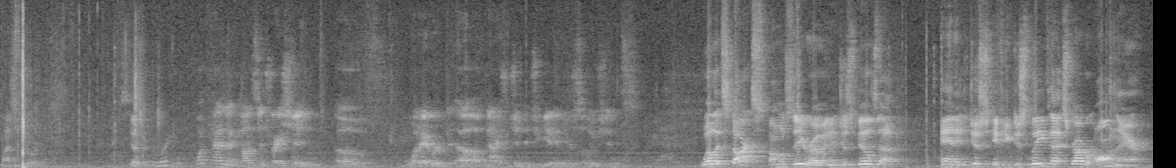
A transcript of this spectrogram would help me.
nice and short. Yes, sir. What kind of concentration of whatever, uh, of nitrogen did you get in your solutions? Well, it starts almost zero and it just builds up. And it just, if you just leave that scrubber on there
